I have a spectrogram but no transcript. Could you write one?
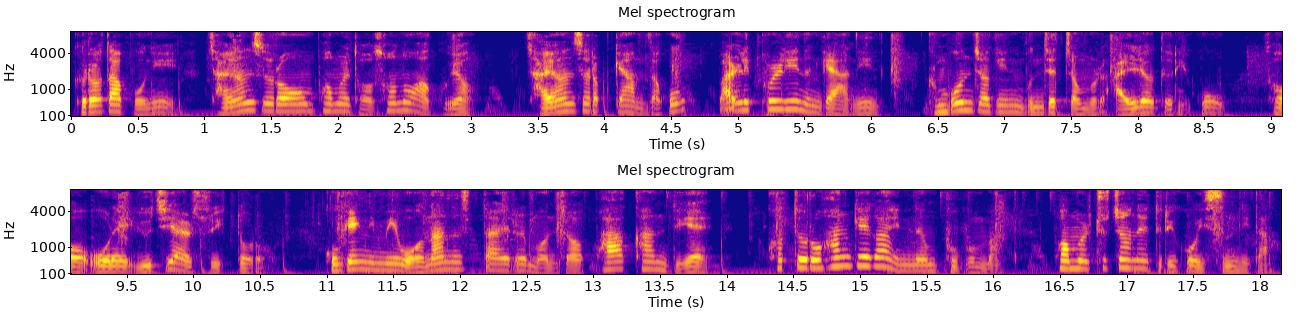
그러다 보니 자연스러운 펌을 더 선호하고요. 자연스럽게 한다고 빨리 풀리는 게 아닌 근본적인 문제점을 알려드리고 더 오래 유지할 수 있도록 고객님이 원하는 스타일을 먼저 파악한 뒤에 커트로 한계가 있는 부분만 펌을 추천해 드리고 있습니다.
